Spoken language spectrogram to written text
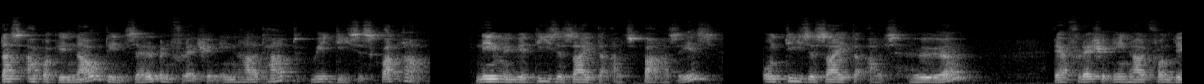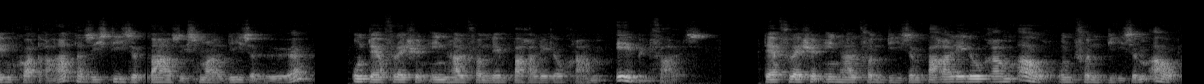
das aber genau denselben Flächeninhalt hat wie dieses Quadrat. Nehmen wir diese Seite als Basis und diese Seite als Höhe, der Flächeninhalt von dem Quadrat, das ist diese Basis mal diese Höhe, und der Flächeninhalt von dem Parallelogramm ebenfalls. Der Flächeninhalt von diesem Parallelogramm auch und von diesem auch,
